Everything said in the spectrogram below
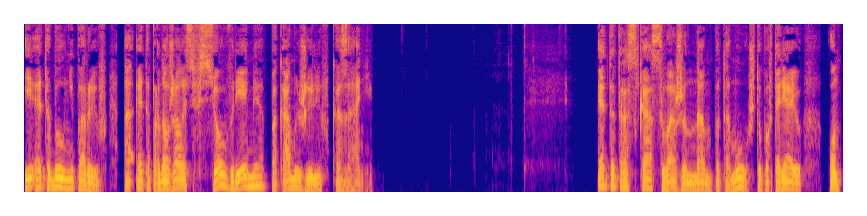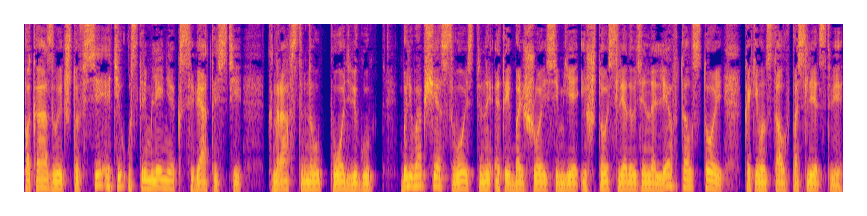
и это был не порыв, а это продолжалось все время, пока мы жили в Казани. Этот рассказ важен нам потому, что, повторяю, он показывает, что все эти устремления к святости, к нравственному подвигу были вообще свойственны этой большой семье и что, следовательно, Лев Толстой, каким он стал впоследствии,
